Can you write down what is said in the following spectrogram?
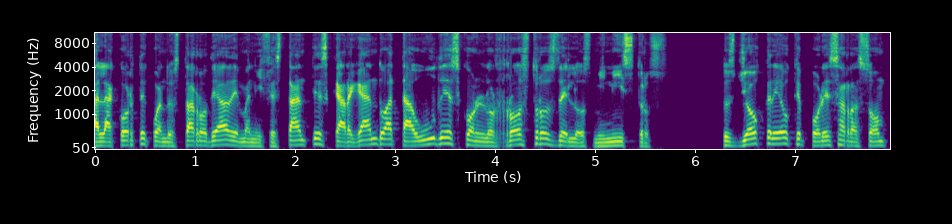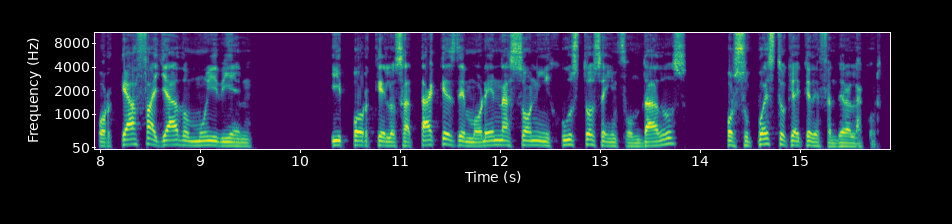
a la corte cuando está rodeada de manifestantes cargando ataúdes con los rostros de los ministros. Entonces yo creo que por esa razón, porque ha fallado muy bien y porque los ataques de Morena son injustos e infundados, por supuesto que hay que defender a la corte.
